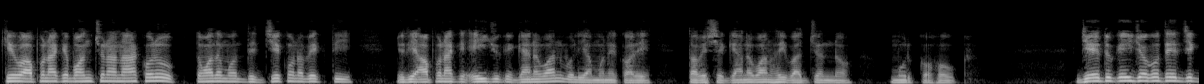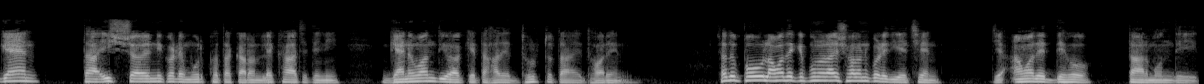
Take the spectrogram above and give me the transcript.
কেউ আপনাকে বঞ্চনা না করুক, তোমাদের মধ্যে যে কোনো ব্যক্তি যদি আপনাকে এই যুগে জ্ঞানবান বলিয়া মনে করে, তবে সে জ্ঞানবান হইবার জন্য মূর্খ হোক। যেহেতু এই জগতের যে জ্ঞান, তা ঈশ্বরের নিকটে মূর্খতা, কারণ লেখা আছে তিনি, জ্ঞানবান দিওয়াকে তাহাদের ধূর্ততায় ধরেন। সাধু পৌল আমাদেরকে পুনরায় স্মরণ করে দিয়েছেন যে আমাদের দেহ তার মন্দির।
